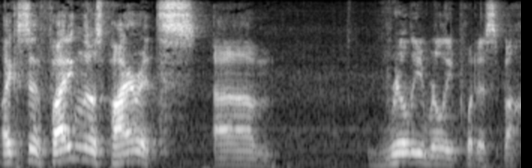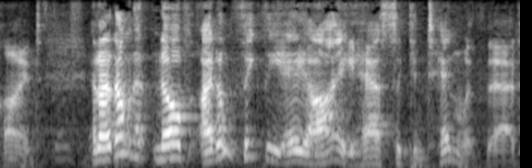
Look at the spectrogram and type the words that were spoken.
Like I said, fighting those pirates um, really, really put us behind. And I don't know if I don't think the AI has to contend with that.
